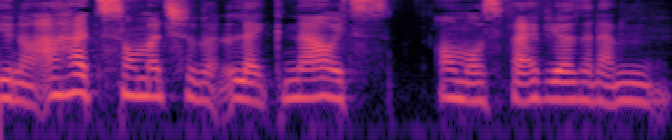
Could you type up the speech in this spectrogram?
you know I had so much of like now it's almost five years that I'm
